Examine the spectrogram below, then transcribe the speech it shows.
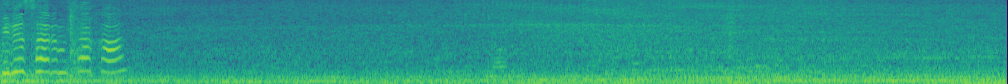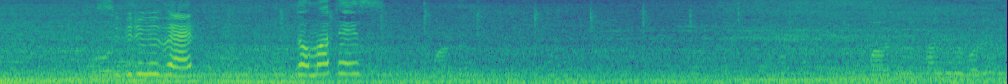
Bir de sarımsak al. Sivri biber, domates. Margarita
